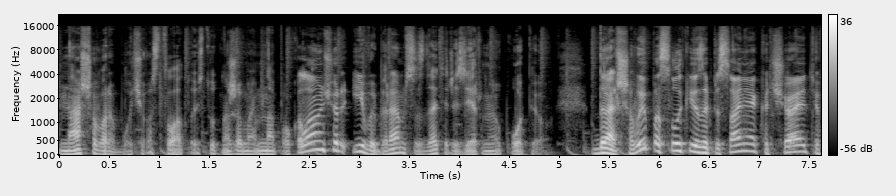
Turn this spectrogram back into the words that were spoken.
нашего рабочего стола. То есть тут нажимаем на Poco Launcher и выбираем создать резервную копию. Дальше вы по ссылке из описания качаете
